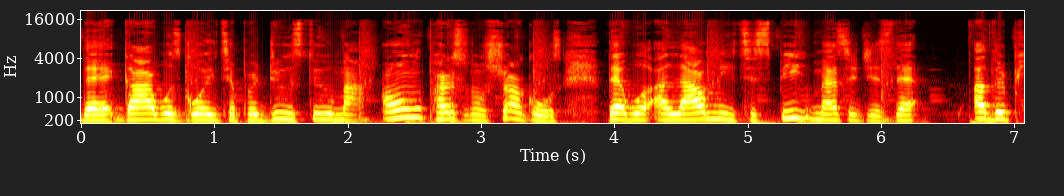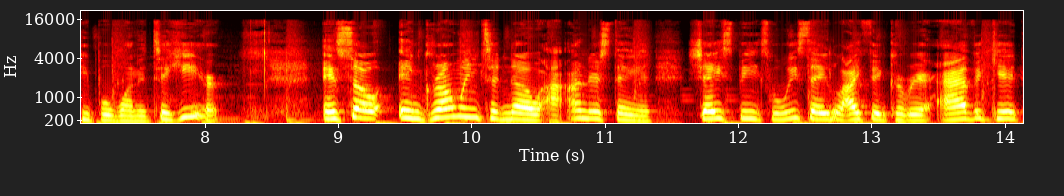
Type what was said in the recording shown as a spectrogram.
that God was going to produce produce through my own personal struggles that will allow me to speak messages that other people wanted to hear. And so, in growing to know, I understand Shay speaks when we say life and career advocate.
